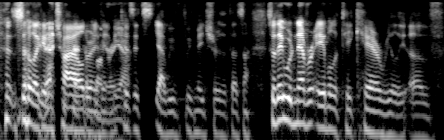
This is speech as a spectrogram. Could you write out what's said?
so like in a child or anything, bummer, because yeah. it's yeah we've we've made sure that that's not. So they were never able to take care really of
